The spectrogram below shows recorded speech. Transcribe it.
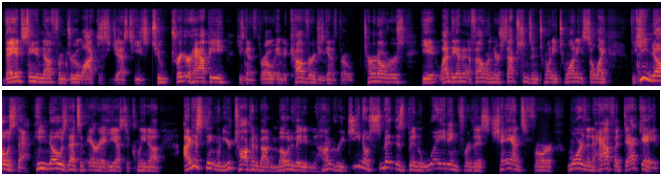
they had seen enough from Drew Lock to suggest he's too trigger happy. He's going to throw into coverage. He's going to throw turnovers. He led the NFL interceptions in 2020. So, like, he knows that. He knows that's an area he has to clean up. I just think when you're talking about motivated and hungry, Geno Smith has been waiting for this chance for more than half a decade.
